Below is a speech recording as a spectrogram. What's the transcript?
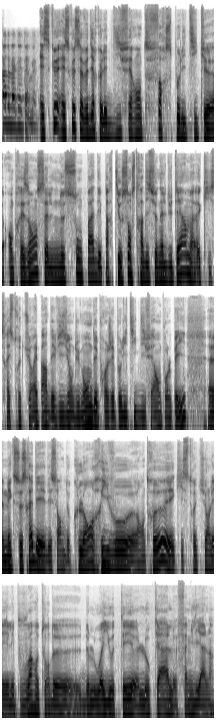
pas de la dette elle-même. Est-ce que, est que ça veut dire que les différentes forces politiques euh, en présence, elles ne sont pas des partis au sens traditionnel du terme, euh, qui seraient structurés par des visions du monde, des projets politiques différents pour le pays, euh, mais que ce seraient des, sortes de clans rivaux entre eux et qui structurent les, pouvoirs autour de, de loyauté locale, familiale?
